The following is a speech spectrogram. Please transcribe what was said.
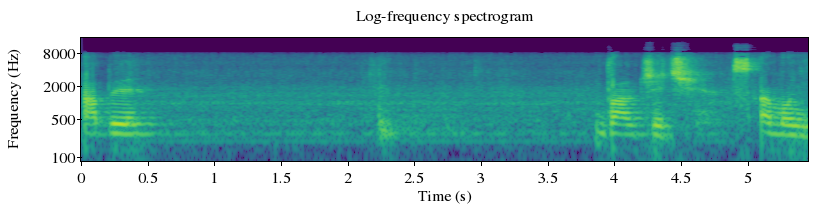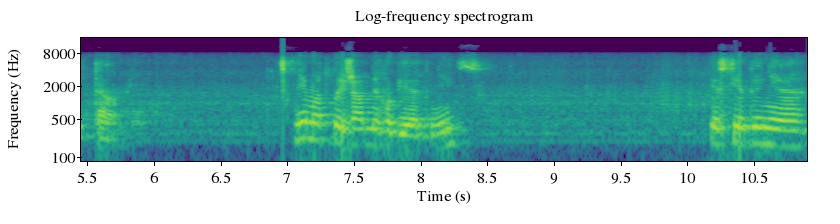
Aby walczyć z Amonitami. Nie ma tutaj żadnych obietnic. Jest jedynie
